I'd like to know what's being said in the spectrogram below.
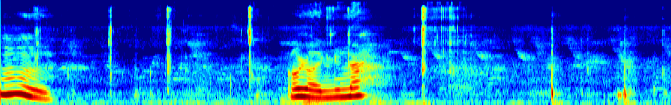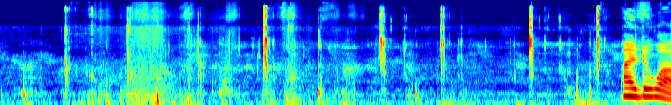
อืมอร่อยดีนะไปดีกว่า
